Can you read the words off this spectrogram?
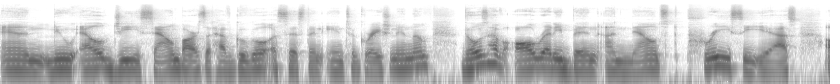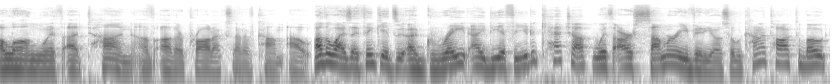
and new LG soundbars that have Google Assistant integration in them. Those have already been announced pre CES, along with a ton of other products that have come out. Otherwise, I think it's a great idea for you to catch up with our summary video. So we kind of talked about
